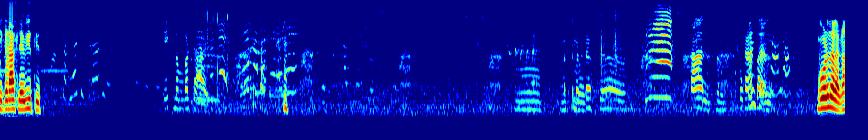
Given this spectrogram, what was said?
इकडं असल्यावर येतेच एक नंबर चहा आहे छान खूपच भारी गोड झाला का?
